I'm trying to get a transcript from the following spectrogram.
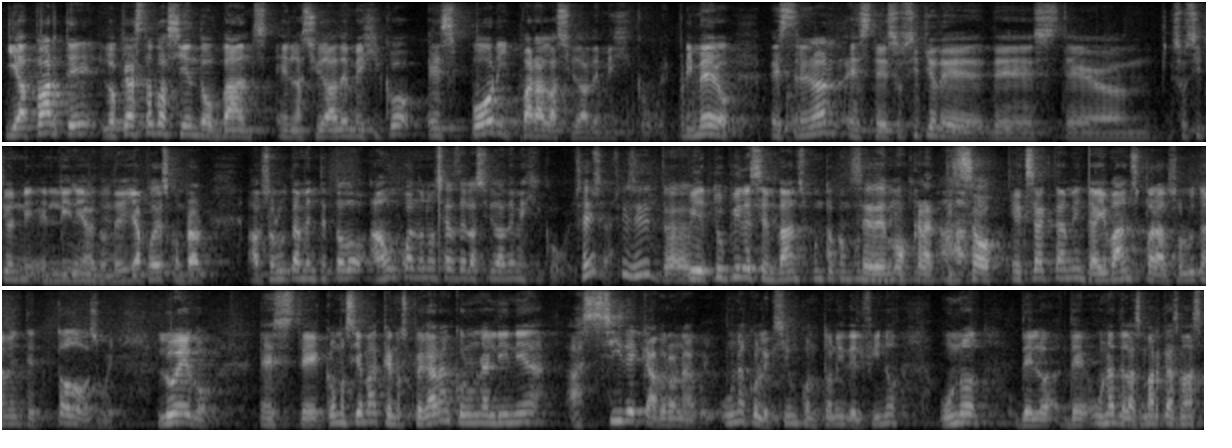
y aparte, lo que ha estado haciendo Vance en la Ciudad de México es por y para la Ciudad de México, güey. Primero, estrenar este, su sitio de, de, este, um, su sitio en, en línea, donde ya puedes comprar absolutamente todo, aun cuando no seas de la Ciudad de México, güey. Sí, O sea, sí, sí. Tú pides en vans.com. Se democratizó. Exactamente, hay vans para absolutamente todos, güey. Luego, este, ¿cómo se llama? Que nos pegaran con una línea así de cabrona, güey. Una colección con Tony Delfino, uno de, lo- de una de las marcas más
